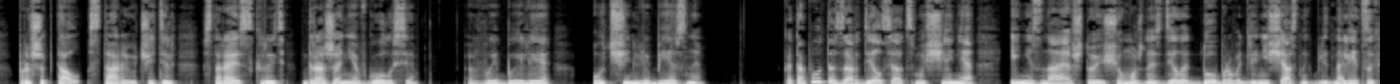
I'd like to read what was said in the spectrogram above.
— прошептал старый учитель, стараясь скрыть дрожание в голосе. «Вы были очень любезны». Катапота зарделся от смущения и, не зная, что еще можно сделать доброго для несчастных бледнолицых,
